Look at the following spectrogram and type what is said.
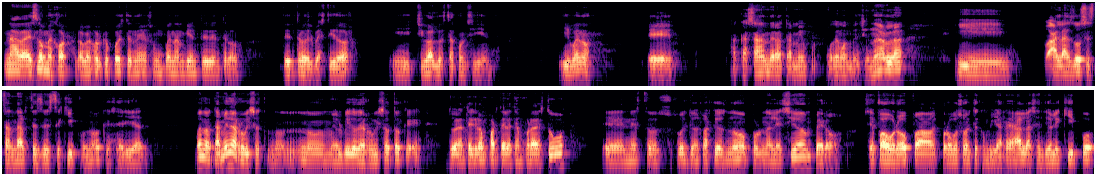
nada, es lo mejor. Lo mejor que puedes tener es un buen ambiente dentro, dentro del vestidor. Y Chivas lo está consiguiendo. Y bueno, eh, a Cassandra también podemos mencionarla. y a las dos estandartes de este equipo, ¿no? Que serían, bueno, también a Rubisoto, no, no me olvido de Rubisoto que durante gran parte de la temporada estuvo, en estos últimos partidos no por una lesión, pero se fue a Europa, probó suerte con Villarreal, ascendió el equipo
